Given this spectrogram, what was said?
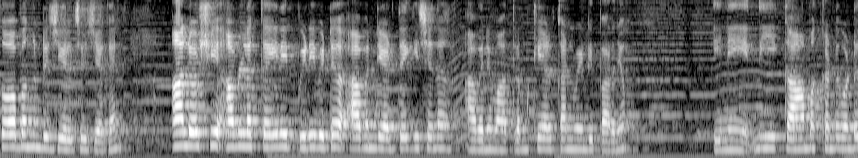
കോപം കൊണ്ട് ജീവിച്ചു ജഗൻ. ആലോഷി അവളുടെ കയ്യിലെ പിടിവിട്ട് അവന്റെ അടുത്തേക്ക് ചെന്ന് അവന് മാത്രം കേൾക്കാൻ വേണ്ടി പറഞ്ഞു. ഇനി നീ കാമ കണ്ടുകൊണ്ട്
